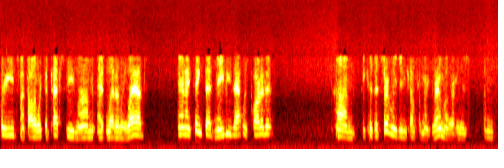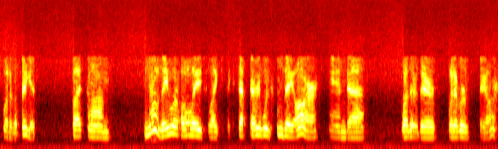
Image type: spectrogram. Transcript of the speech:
creeds. My father worked at Pepsi, mom at Lederle Labs. and I think that maybe that was part of it, um, because it certainly didn't come from my grandmother, who was somewhat of a bigot. But um, no, they were always like accept everyone who they are, and uh, whether they're whatever they are.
